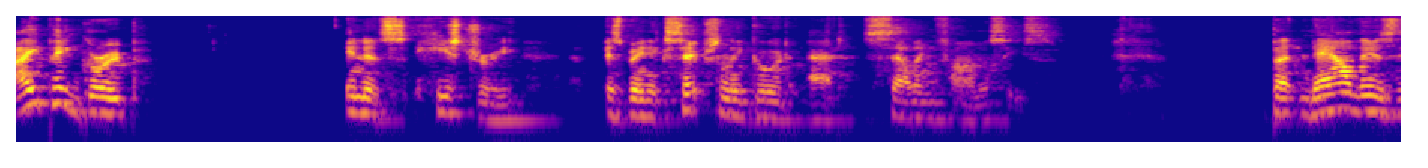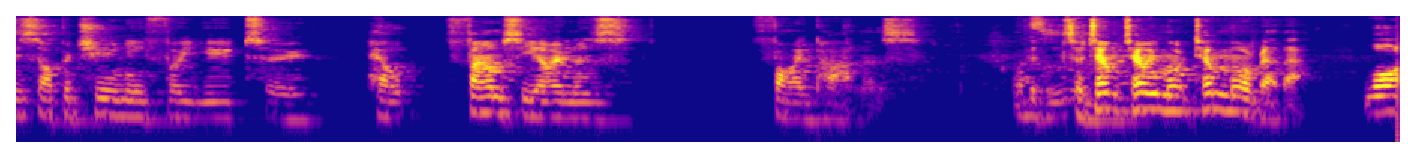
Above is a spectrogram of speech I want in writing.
AP Group, in its history, has been exceptionally good at selling pharmacies. But now there's this opportunity for you to help pharmacy owners find partners. So tell, tell me more. Tell me more about that. Well,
